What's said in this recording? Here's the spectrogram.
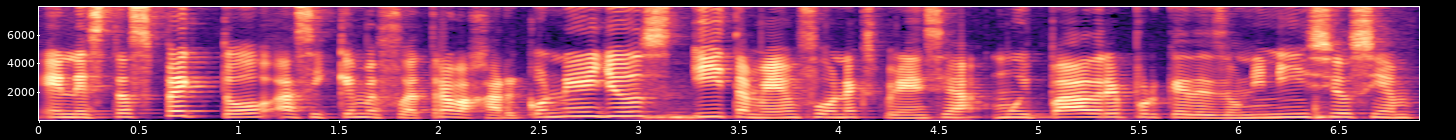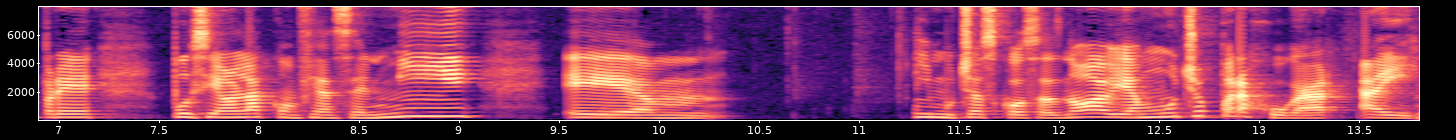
en este aspecto, así que me fui a trabajar con ellos y también fue una experiencia muy padre porque desde un inicio siempre pusieron la confianza en mí em, y muchas cosas, ¿no? Había mucho para jugar ahí.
